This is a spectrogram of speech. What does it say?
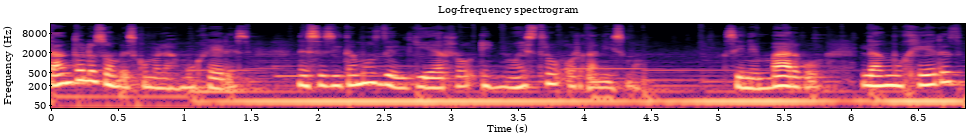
Tanto los hombres como las mujeres necesitamos del hierro en nuestro organismo. Sin embargo, las mujeres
